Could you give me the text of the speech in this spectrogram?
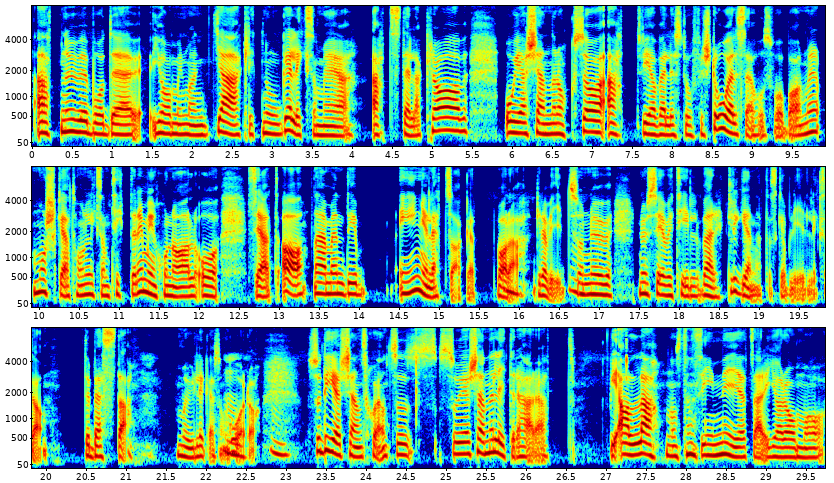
Att nu är både jag och min man jäkligt noga liksom med att ställa krav. Och jag känner också att vi har väldigt stor förståelse hos vår barnmorska. Att hon liksom tittar i min journal och säger att ja, nej, men det är ingen lätt sak att vara mm. gravid. Så mm. nu, nu ser vi till verkligen att det ska bli liksom det bästa möjliga som mm. går. Då. Mm. Så det känns skönt. Så, så jag känner lite det här att vi alla någonstans är inne i att så här, göra om och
